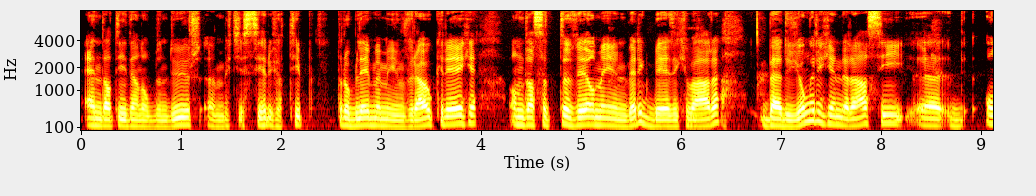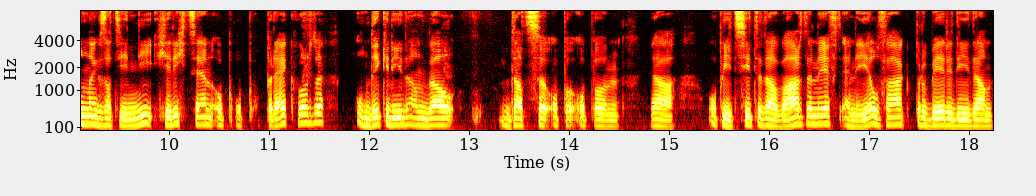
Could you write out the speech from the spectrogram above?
En dat die dan op den duur een beetje stereotyp problemen met hun vrouw kregen, omdat ze te veel met hun werk bezig waren. Bij de jongere generatie, eh, ondanks dat die niet gericht zijn op, op, op rijk worden, ontdekken die dan wel dat ze op, op, een, ja, op iets zitten dat waarde heeft. En heel vaak proberen die dan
